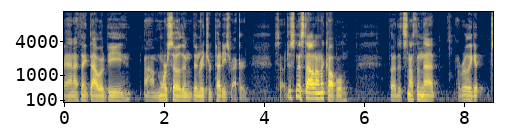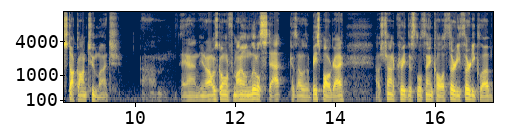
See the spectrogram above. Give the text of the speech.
And I think that would be um, more so than, than Richard Petty's record. So just missed out on a couple but it's nothing that I really get stuck on too much. Um, and you know, I was going for my own little stat because I was a baseball guy. I was trying to create this little thing called a 30-30 club,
